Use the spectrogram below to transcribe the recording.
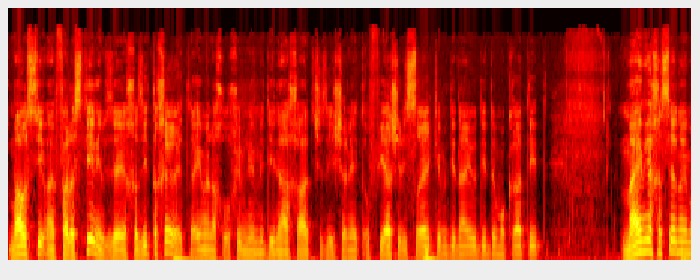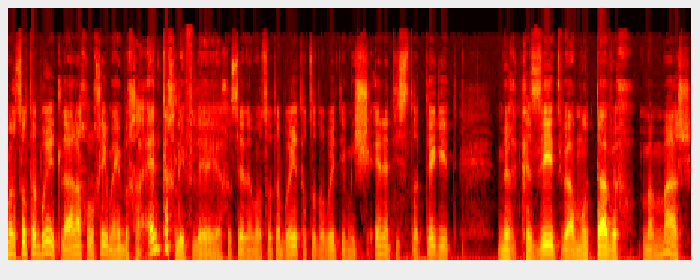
מה עושים? הפלסטינים זה חזית אחרת. האם אנחנו הולכים למדינה אחת שזה ישנה את אופייה של ישראל כמדינה יהודית דמוקרטית? מה עם יחסינו עם ארצות הברית? לאן אנחנו הולכים? האם בכלל אין תחליף ליחסינו עם ארצות הברית? ארצות הברית היא משענת אסטרטגית מרכזית ועמוד תווך ממש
